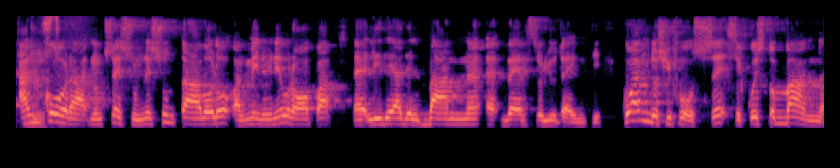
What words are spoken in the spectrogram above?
ancora non c'è su nessun tavolo, almeno in Europa, eh, l'idea del ban eh, verso gli utenti. Quando ci fosse, se questo ban,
